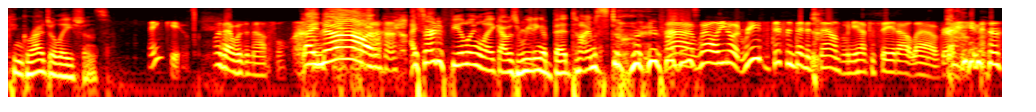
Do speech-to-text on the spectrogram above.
Congratulations. Thank you. Well, that was a mouthful. I know. I started feeling like I was reading a bedtime story. Uh, well, you know, it reads different than it sounds when you have to say it out loud, right?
